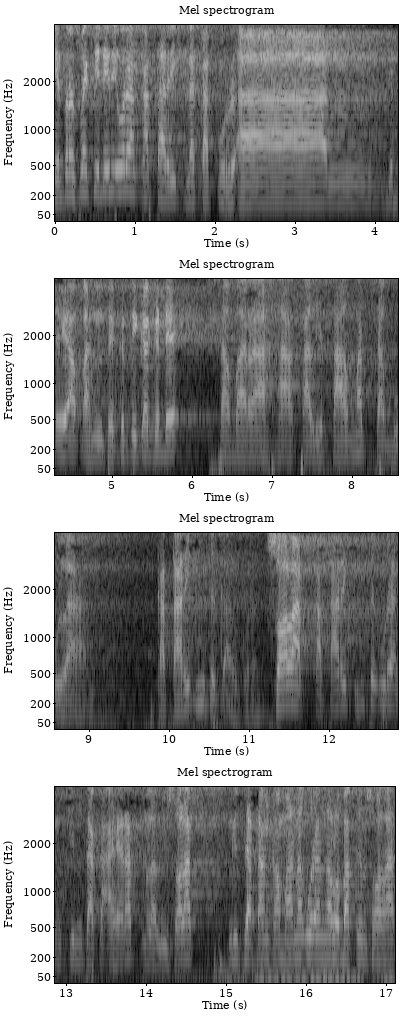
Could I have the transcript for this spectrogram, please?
introspeksi diri orang katarik neka Quran. Gede apa ente ketika gede sabaraha kali tamat sabulan. Katarik ente ke Al-Quran. Salat katarik ente orang cinta ke akhirat. Melalui salat nggak datang ke mana orang ngalobakan salat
